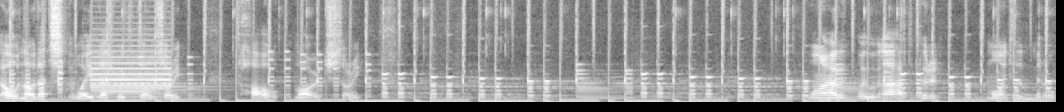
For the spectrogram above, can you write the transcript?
Oh no, that's wait, that's way too tall. Sorry, tall, large. Sorry. Have it. Wait, we're gonna have to put it more into the middle.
